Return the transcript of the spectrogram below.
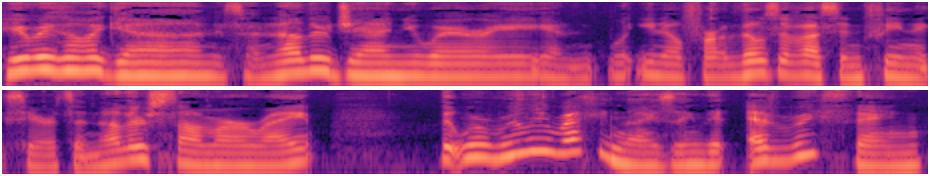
here we go again. It's another January. And, you know, for those of us in Phoenix here, it's another summer, right? That we're really recognizing that everything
